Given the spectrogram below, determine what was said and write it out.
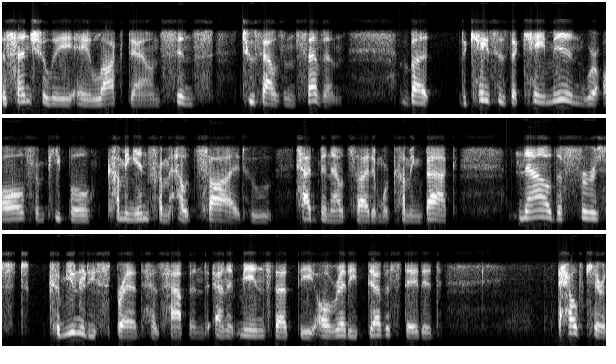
essentially a lockdown since 2007. But the cases that came in were all from people coming in from outside who had been outside and were coming back. Now the first community spread has happened, and it means that the already devastated healthcare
